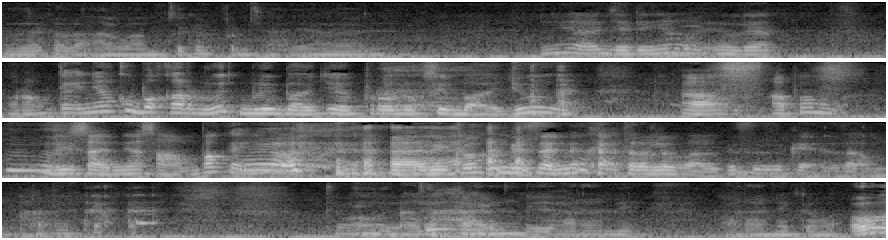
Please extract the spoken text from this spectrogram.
maksudnya kalau awam tuh kan percaya. Iya jadinya Iya. ngeliat orang kayaknya aku bakar duit beli baju eh, produksi baju eh, apa desainnya sampah kayaknya. Erigo kan desainnya nggak terlalu bagus itu kayak sampah. Cuma itu hype ya. Harane Harane Kemala. Oh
